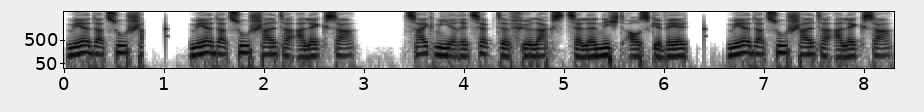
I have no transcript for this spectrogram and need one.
Mehr dazu, scha mehr dazu Schalter Alexa, zeig mir Rezepte für Lachszelle nicht ausgewählt. Mehr dazu Schalter Alexa,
